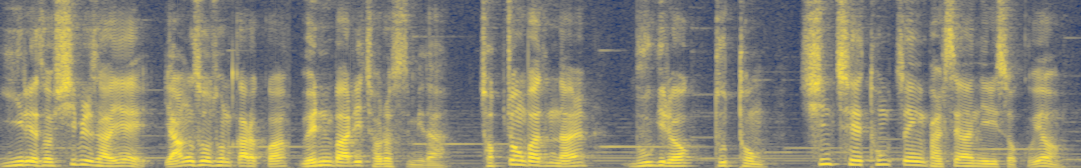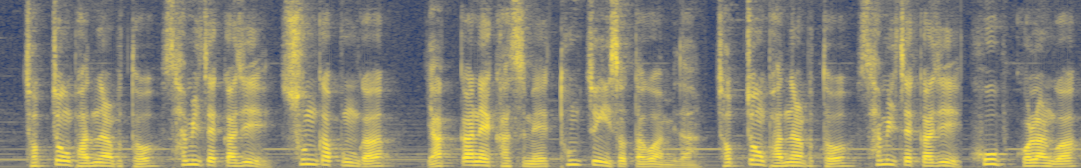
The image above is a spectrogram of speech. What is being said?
2일에서 10일 사이에 양손 손가락과 왼발이 저렸습니다. 접종받은 날 무기력, 두통, 신체 통증이 발생한 일이 있었고요. 접종받은 날부터 3일째까지 숨가쁨과 약간의 가슴에 통증이 있었다고 합니다. 접종받은 날부터 3일째까지 호흡 곤란과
